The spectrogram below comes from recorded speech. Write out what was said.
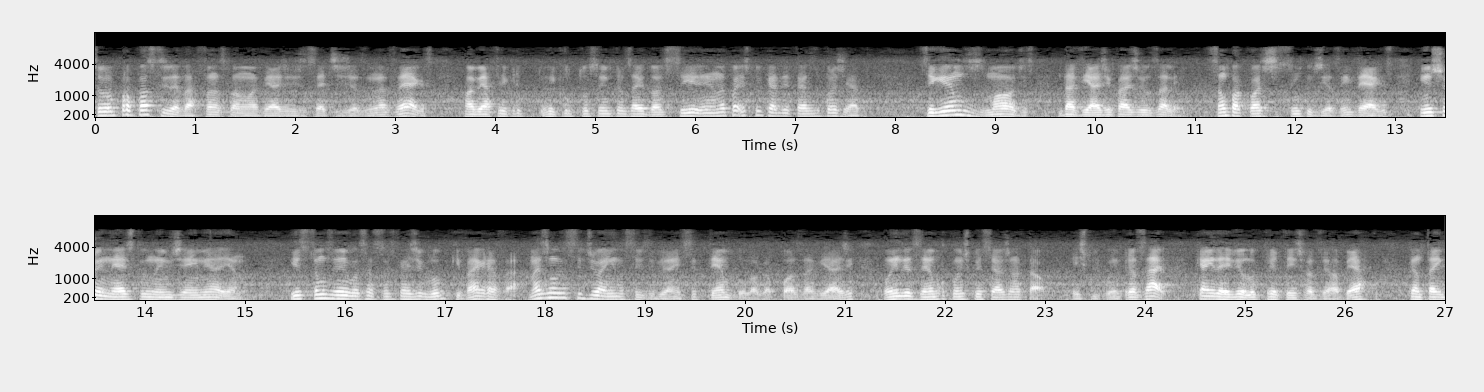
Sobre a proposta de levar fãs para uma viagem de sete dias em Las Vegas, Roberto recrutou seu empresário Dodge Serena para explicar detalhes do projeto. Seguiremos os moldes da viagem para Jerusalém. São pacotes de cinco dias em Vegas e um show inédito no MGM Arena. E estamos em negociações com a Rede Globo, que vai gravar, mas não decidiu ainda se exibirá em setembro, logo após a viagem, ou em dezembro com um especial de Natal. Explicou o empresário, que ainda revelou que pretende fazer Roberto cantar em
